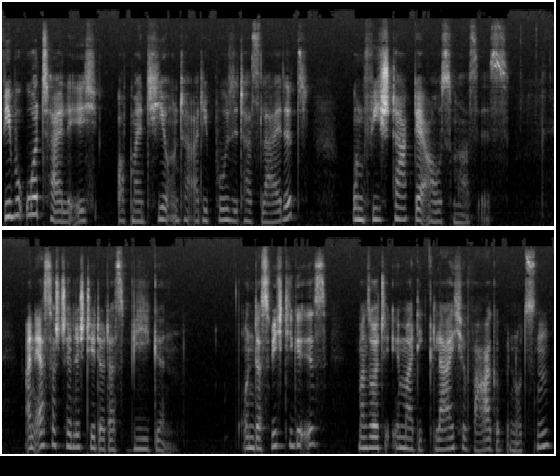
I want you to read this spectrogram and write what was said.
Wie beurteile ich, ob mein Tier unter Adipositas leidet und wie stark der Ausmaß ist? An erster Stelle steht da das Wiegen. Und das Wichtige ist, man sollte immer die gleiche Waage benutzen,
